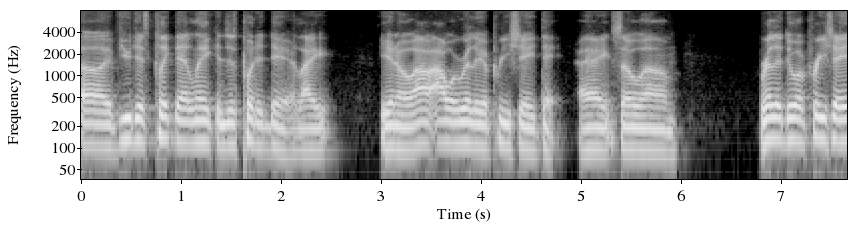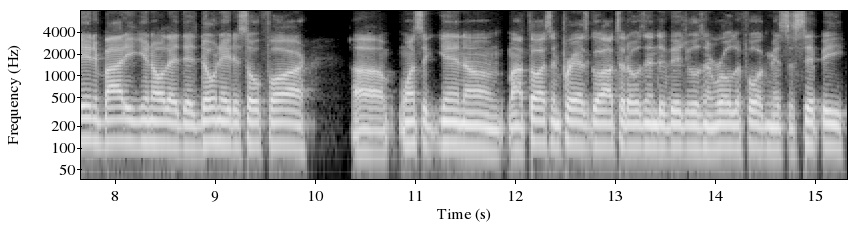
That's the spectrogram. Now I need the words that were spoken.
Uh, if you just click that link and just put it there, like, you know, I, I would really appreciate that. All right. So um really do appreciate anybody, you know, that, that donated so far. Uh, once again, um, my thoughts and prayers go out to those individuals in Rolling Fork, Mississippi.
